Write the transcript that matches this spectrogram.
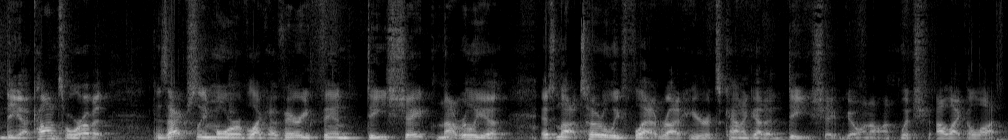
the uh, contour of it is actually more of like a very thin D shape. Not really a, it's not totally flat right here. It's kind of got a D shape going on, which I like a lot.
